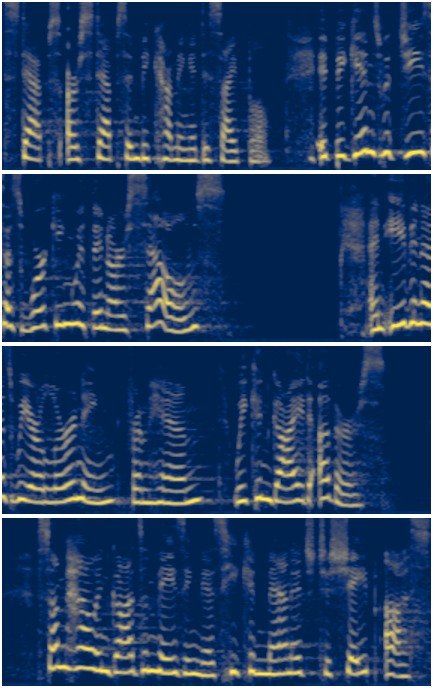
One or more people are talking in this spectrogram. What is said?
steps are steps in becoming a disciple. It begins with Jesus working within ourselves. And even as we are learning from Him, we can guide others. Somehow, in God's amazingness, He can manage to shape us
